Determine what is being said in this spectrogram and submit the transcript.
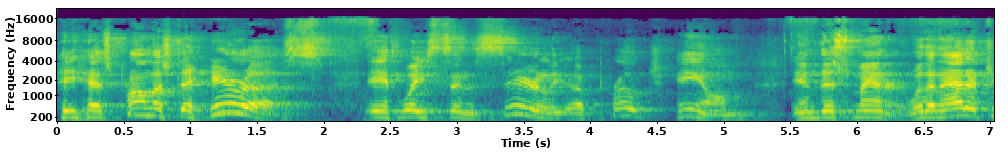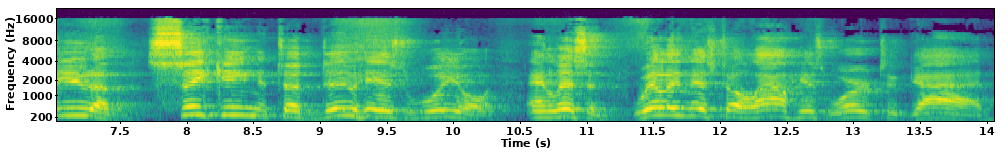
He has promised to hear us if we sincerely approach Him in this manner with an attitude of seeking to do His will. And listen, willingness to allow His word to guide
